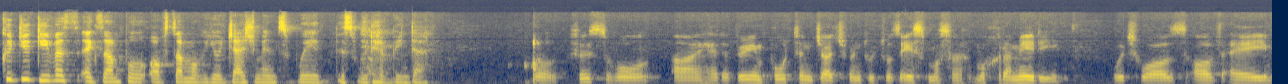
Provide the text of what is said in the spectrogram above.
Could you give us example of some of your judgments where this would have been done? Well, first of all, I had a very important judgment, which was S. Muhramedi, which was of a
